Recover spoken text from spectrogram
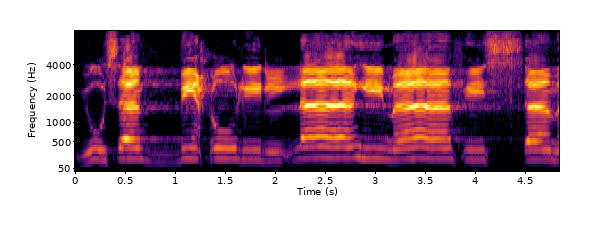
Yusabbihu lillahi ma fi samavati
